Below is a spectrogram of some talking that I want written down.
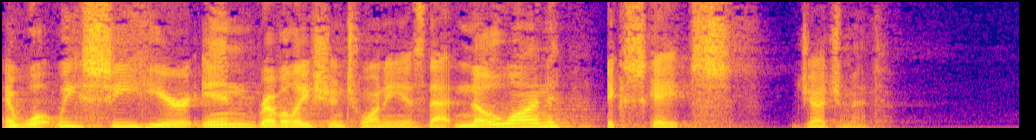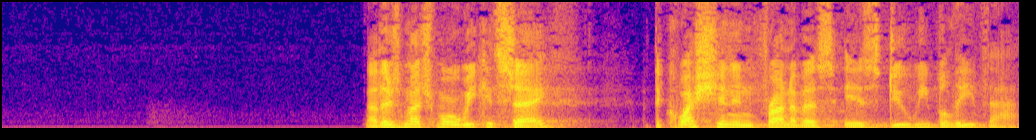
And what we see here in Revelation 20 is that no one escapes judgment. Now, there's much more we could say, but the question in front of us is do we believe that?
